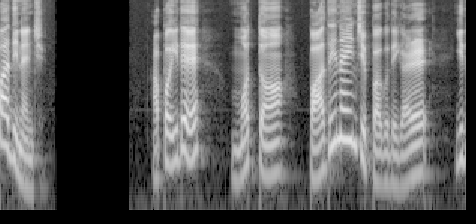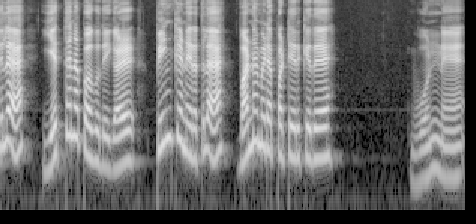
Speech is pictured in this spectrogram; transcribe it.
பதினஞ்சு. அப்போ இது மொத்தம் பதினைஞ்சு பகுதிகள். இதில் எத்தனை பகுதிகள் பிங்க் நிறத்தில் வண்ணமிடப்பட்டிருக்குது? ஒன்று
